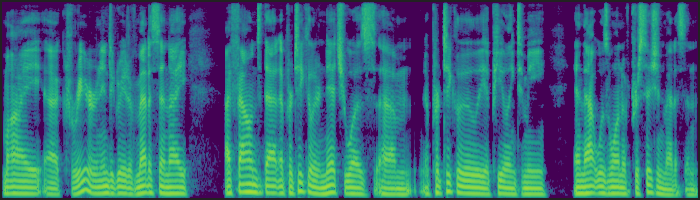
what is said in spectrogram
my uh, career in integrative medicine, I I found that a particular niche was um, particularly appealing to me, and that was one of precision medicine.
